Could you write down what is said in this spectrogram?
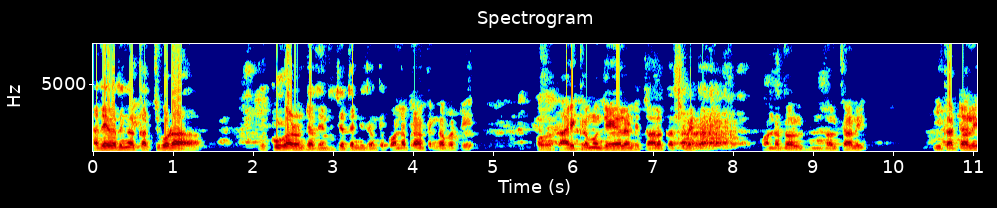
అదే విధంగా ఖర్చు కూడా ఎక్కువగా ఉంటుంది. ఎందుచేతంటే ఇదంతా కొండ ప్రాంతం కాబట్టి ఒక కార్యక్రమం చేయాలంటే చాలా ఖర్చు పెట్టాలి. కొండ దొల్ దొలచాలి. ఈ కట్టాలి.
